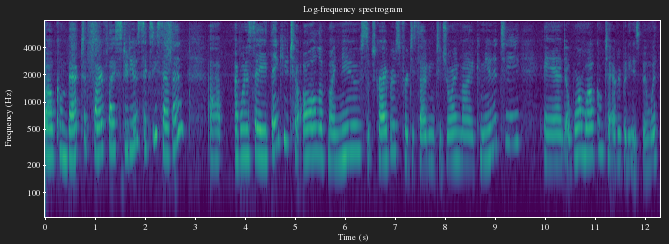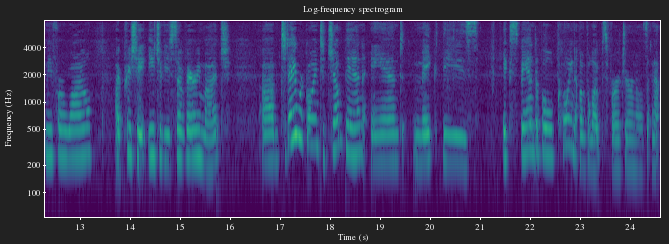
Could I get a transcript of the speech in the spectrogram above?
welcome back to the Firefly Studio 67. Uh, I want to say thank you to all of my new subscribers for deciding to join my community and a warm welcome to everybody who's been with me for a while. I appreciate each of you so very much. Um, today we're going to jump in and make these expandable coin envelopes for our journals and I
